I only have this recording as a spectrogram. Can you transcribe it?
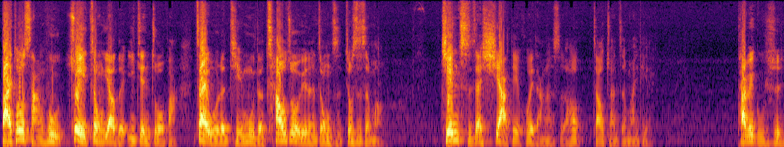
摆脱散户最重要的一件做法，在我的节目的操作员的宗旨就是什么？坚持在下跌回档的时候找转折买点。台北股市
